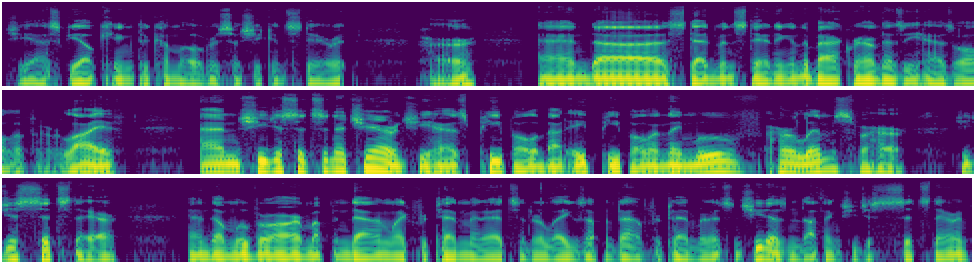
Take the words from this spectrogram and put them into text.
She asks Gayle King to come over so she can stare at her, and uh, Stedman standing in the background as he has all of her life. And she just sits in a chair, and she has people, about eight people, and they move her limbs for her. She just sits there, and they'll move her arm up and down like for 10 minutes, and her legs up and down for 10 minutes, and she does nothing. She just sits there and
